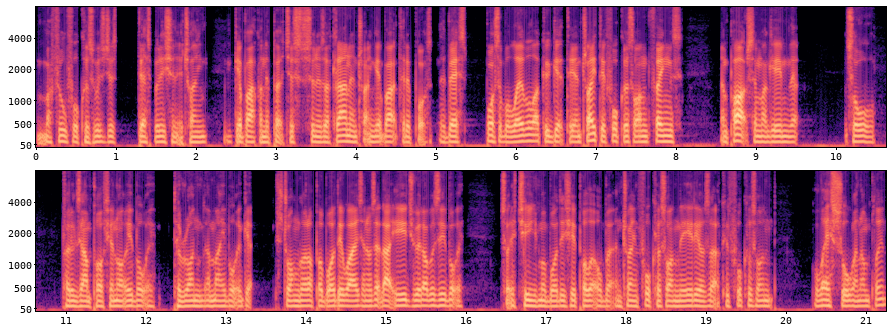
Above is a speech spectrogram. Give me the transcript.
my full focus was just desperation to try and get back on the pitch as soon as I can and try and get back to the, pos- the best possible level I could get to, and try to focus on things and parts of my game that so for example, if you're not able to, to run, am I able to get stronger upper body wise? And I was at that age where I was able to sort of change my body shape a little bit and try and focus on the areas that I could focus on less so when I'm playing.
